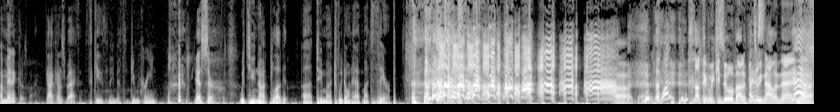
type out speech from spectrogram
A minute goes by. Guy comes back. Excuse me, Mr. Jimmy Green. yes, sir. Would you not plug it uh, too much? We don't have much syrup. Oh god. What? There's nothing we can do about it between just- now and then. Yeah,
